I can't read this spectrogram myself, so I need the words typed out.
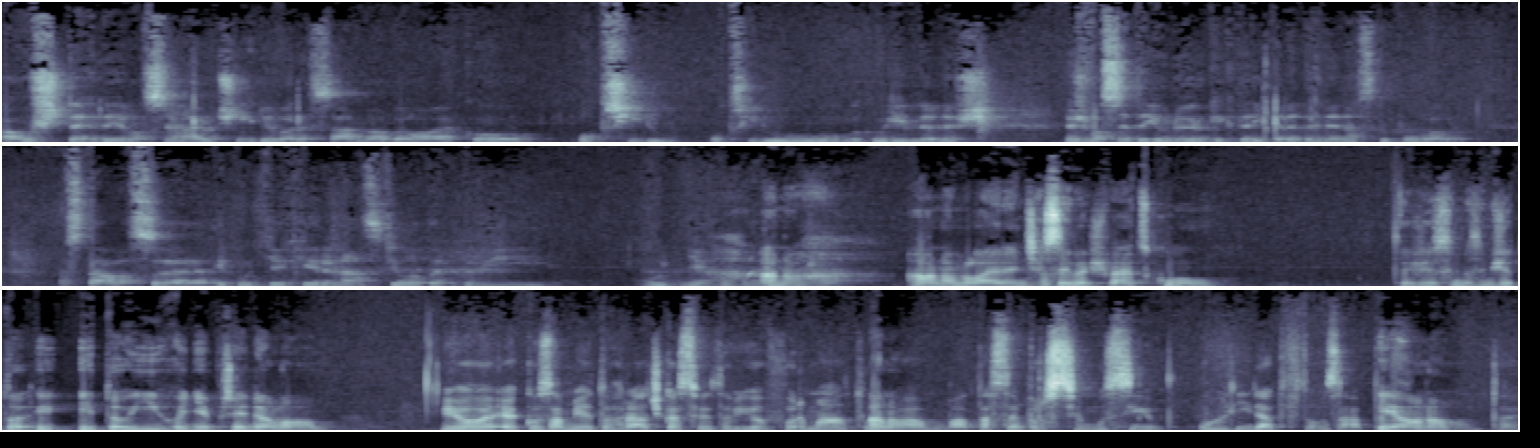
a už tehdy vlastně na ročník 92 byla jako o třídu, o třídu jako jinde než, než vlastně ty juniorky, které tady tehdy nastupovaly. A stále se i po těch 11 letech drží hodně, hodně. Ano. A ona byla jeden čas i ve Švédsku, takže si myslím, že to i, i to jí hodně přidalo. Jo, jako za mě je to hráčka světového formátu ano. a, a ta se prostě musí uhlídat v tom zápase. Jo, no. no to je...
